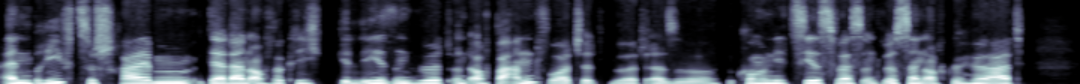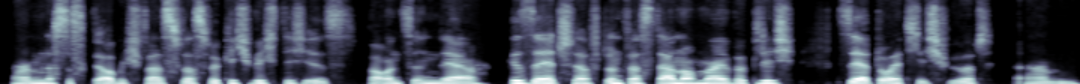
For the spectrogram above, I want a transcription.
einen Brief zu schreiben, der dann auch wirklich gelesen wird und auch beantwortet wird. Also du kommunizierst was und wirst dann auch gehört. Ähm, das ist, glaube ich, was, was wirklich wichtig ist bei uns in der Gesellschaft und was da nochmal wirklich sehr deutlich wird. Ähm,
